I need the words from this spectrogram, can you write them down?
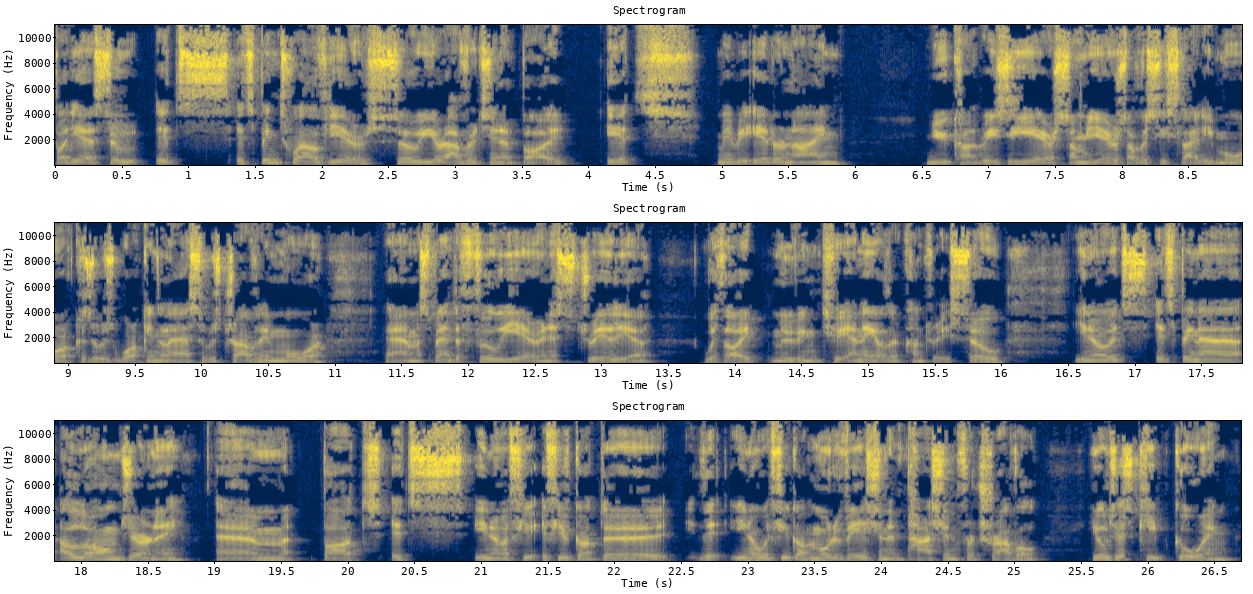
but yeah, so it's, it's been 12 years. So you're averaging about eight, maybe eight or nine new countries a year. Some years obviously slightly more because I was working less. I was traveling more. Um, I spent a full year in Australia without moving to any other country. So, you know, it's, it's been a, a long journey. Um, but it's, you know, if you, if you've got the, the, you know, if you've got motivation and passion for travel, you'll just keep going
